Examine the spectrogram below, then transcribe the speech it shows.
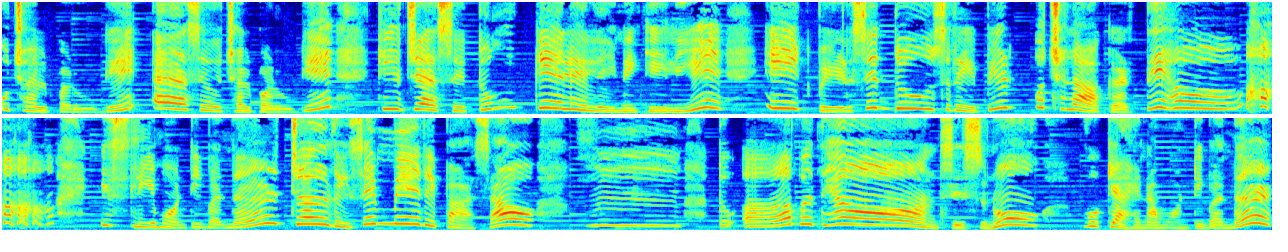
उछल पड़ोगे ऐसे उछल पड़ोगे कि जैसे तुम केले लेने के लिए एक पेड़ से दूसरे पेड़ उछला करते हो। इसलिए मोंटी बंदर जल्दी से मेरे पास आओ। हम्म, तो अब ध्यान से सुनो। वो क्या है ना, मोंटी बंदर?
